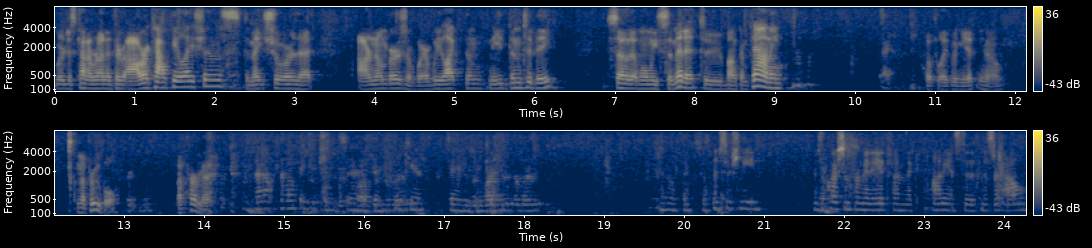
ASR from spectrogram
we're just kind of running through our calculations to make sure that our numbers are where we like them, need them to be, so that when we submit it to Buncombe County, Right. Hopefully we can get, you know, an approval, a permit. I don't, I don't think you can say anything, you can't say anything. I don't think so. Mr. Sneed, there's a question permitted from the audience to Mr. Howell.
